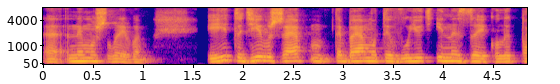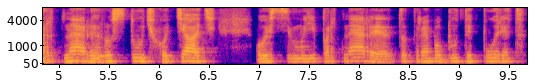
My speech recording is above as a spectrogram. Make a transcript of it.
е, неможливим. І тоді вже тебе мотивують і низи, коли партнери ростуть, хотять. Ось мої партнери, то треба бути поряд.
